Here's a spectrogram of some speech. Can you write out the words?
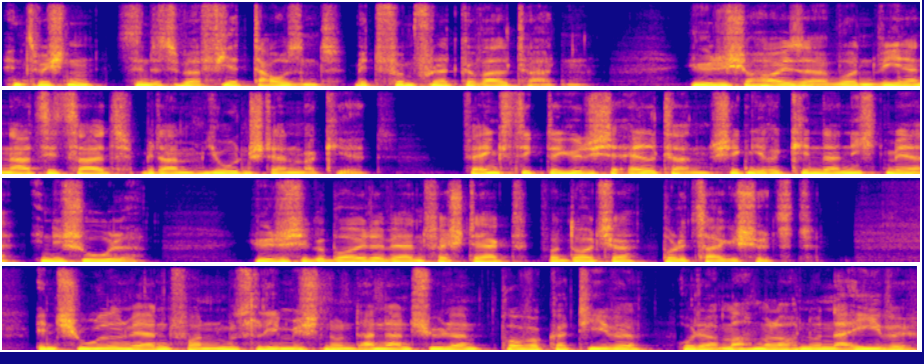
Inzwischen sind es über 4000 mit 500 Gewalttaten. Jüdische Häuser wurden wie in der Nazizeit mit einem Judenstern markiert. Verängstigte jüdische Eltern schicken ihre Kinder nicht mehr in die Schule. Jüdische Gebäude werden verstärkt von deutscher Polizei geschützt. In Schulen werden von muslimischen und anderen Schülern provokative oder manchmal auch nur naive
